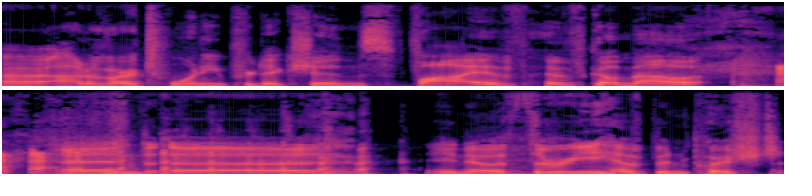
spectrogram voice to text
uh, out of our 20 predictions, five have come out. and, uh, you know, three have been pushed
